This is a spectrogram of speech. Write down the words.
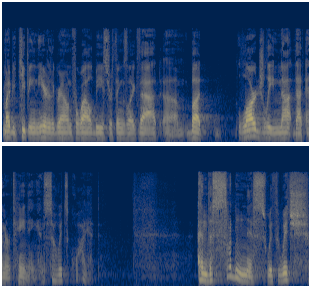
It Might be keeping an ear to the ground for wild beasts or things like that, um, but largely not that entertaining. And so it's quiet. And the suddenness with which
